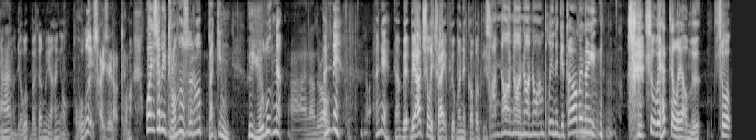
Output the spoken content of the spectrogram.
You, and- you look bigger than me, I think. Oh, look at the size of that drummer. What is it with drummers? They're all big and who you looking at? Ah, no, they're all. Isn't they? Isn't they? Uh, but we actually tried to put him in the cupboard. He's like, no, no, no, no, I'm playing the guitar tonight. so we had to let him out. So,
